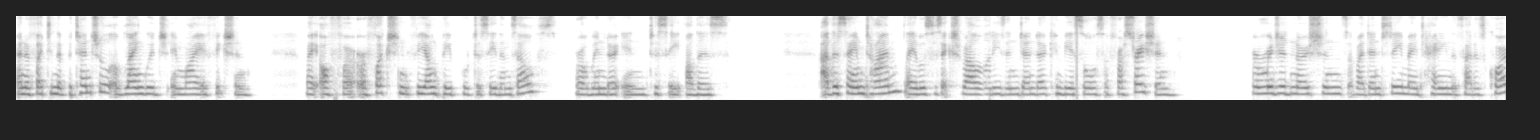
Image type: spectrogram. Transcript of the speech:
and reflecting the potential of language in YA fiction may offer a reflection for young people to see themselves or a window in to see others. At the same time, labels for sexualities and gender can be a source of frustration, from rigid notions of identity maintaining the status quo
